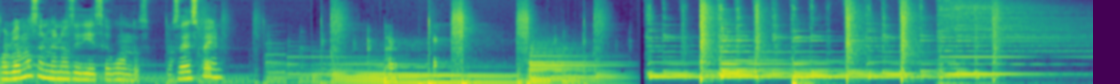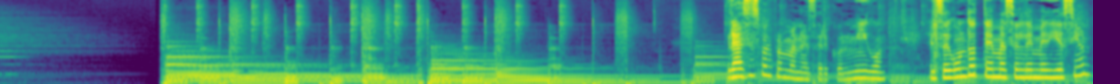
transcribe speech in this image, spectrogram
Volvemos en menos de 10 segundos. No se despeguen. Gracias por permanecer conmigo. El segundo tema es el de mediación.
